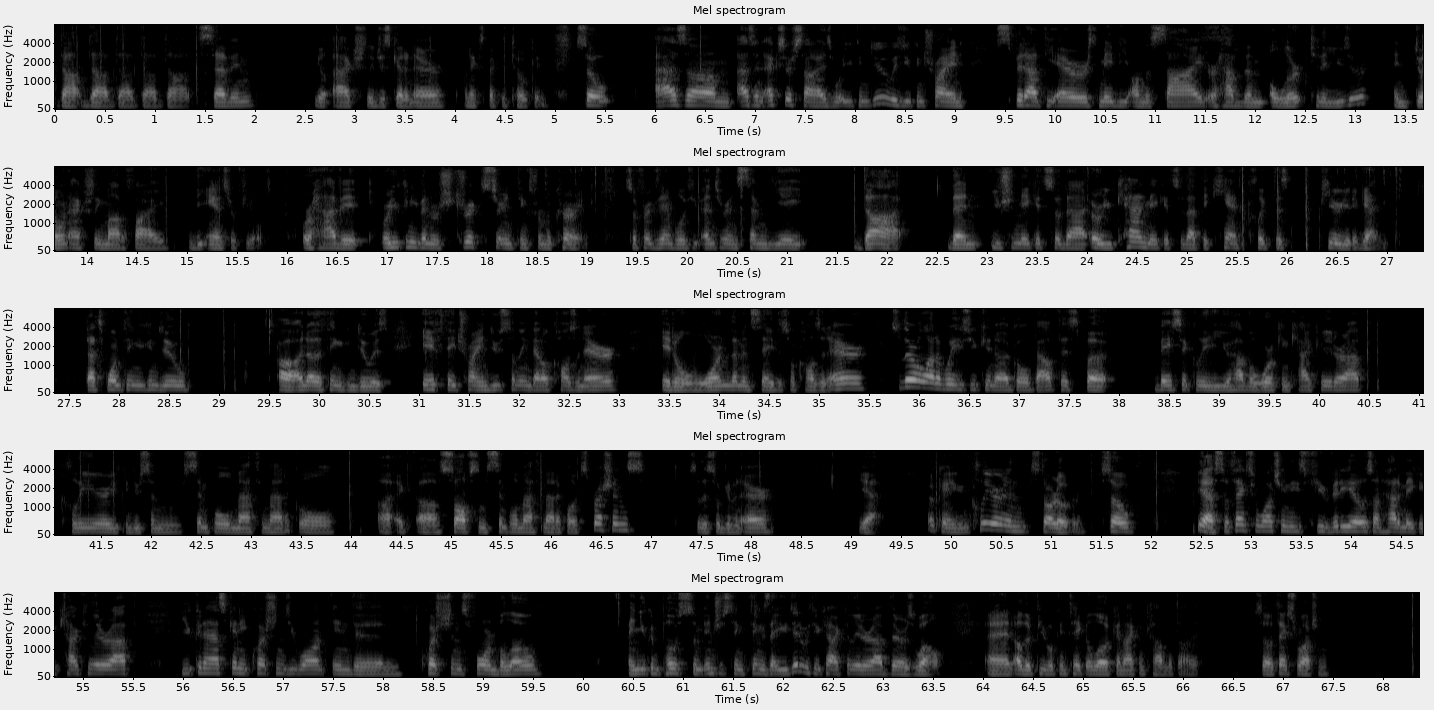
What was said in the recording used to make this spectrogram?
dot dot dot dot dot 7, you'll actually just get an error, unexpected token. So as um as an exercise, what you can do is you can try and spit out the errors maybe on the side or have them alert to the user and don't actually modify the answer field or have it or you can even restrict certain things from occurring. So for example, if you enter in 78 dot, then you should make it so that or you can make it so that they can't click this period again. That's one thing you can do. Uh, another thing you can do is if they try and do something that'll cause an error, it'll warn them and say this will cause an error. So there are a lot of ways you can uh, go about this, but basically you have a working calculator app, clear, you can do some simple mathematical, uh, uh, solve some simple mathematical expressions. So this will give an error. Yeah. Okay, you can clear and start over. So yeah, so thanks for watching these few videos on how to make a calculator app. You can ask any questions you want in the um, questions form below and you can post some interesting things that you did with your calculator app there as well. And other people can take a look and I can comment on it. So thanks for watching.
